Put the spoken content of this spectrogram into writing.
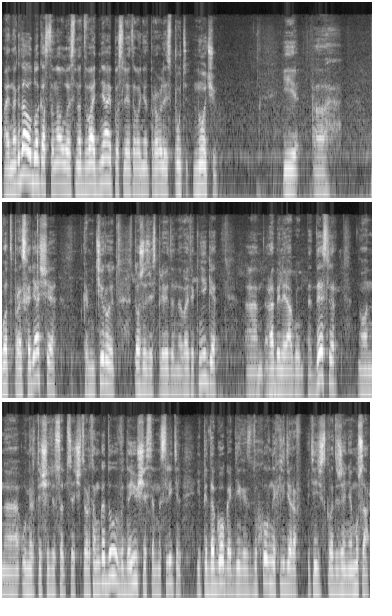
А иногда облако останавливалось на два дня, и после этого они отправлялись в путь ночью. И э, вот происходящее комментирует, тоже здесь приведено в этой книге, э, Раби Лиагу Деслер. Он э, умер в 1954 году, выдающийся мыслитель и педагог, один из духовных лидеров этического движения «Мусар».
